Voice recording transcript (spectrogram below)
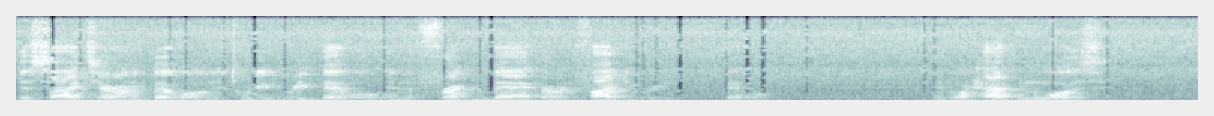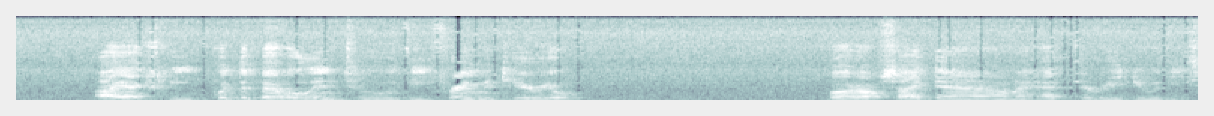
the sides are on a bevel, on a 2 degree bevel, and the front and back are on a 5 degree bevel. And what happened was, I actually put the bevel into the frame material, but upside down, I had to redo these.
